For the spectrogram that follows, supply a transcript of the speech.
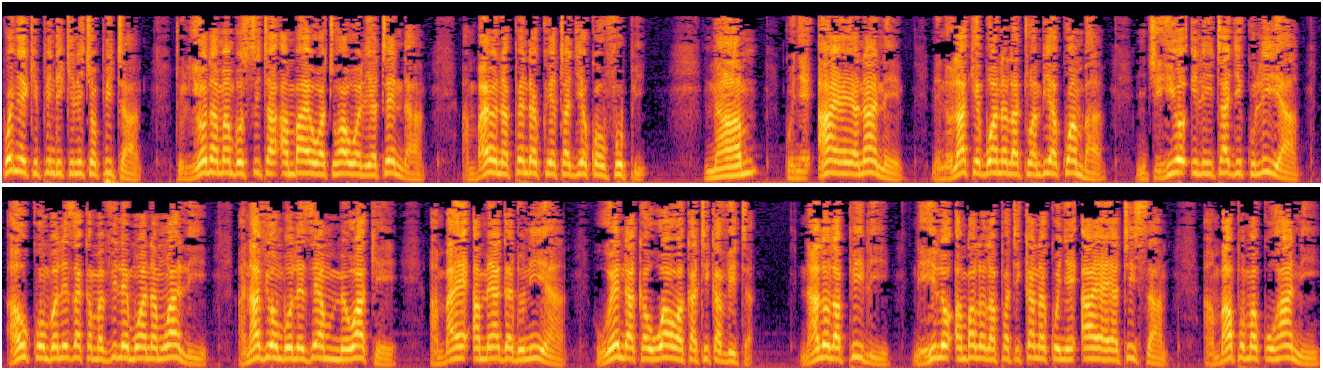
kwenye kipindi kilichopita tuliona mambo sita ambayo watu hao waliyatenda ambayo napenda kuyatajia kwa ufupi. Nam kwenye aya ya nane neno lake bwana latuambia kwamba nchi hiyo ilihitaji kulia au kuomboleza kama vile mwana mwali anavyoombolezea mume wake ambaye ameaga dunia huenda akauawa katika vita. Nalo la pili ni hilo ambalo lapatikana kwenye aya ya tisa, ambapo makuhani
